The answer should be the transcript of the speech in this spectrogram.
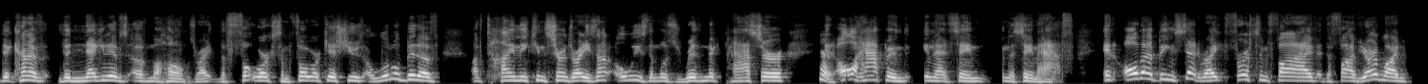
that kind of the negatives of Mahomes, right? The footwork, some footwork issues, a little bit of of timing concerns, right? He's not always the most rhythmic passer. It all happened in that same in the same half. And all that being said, right? First and five at the five yard line,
